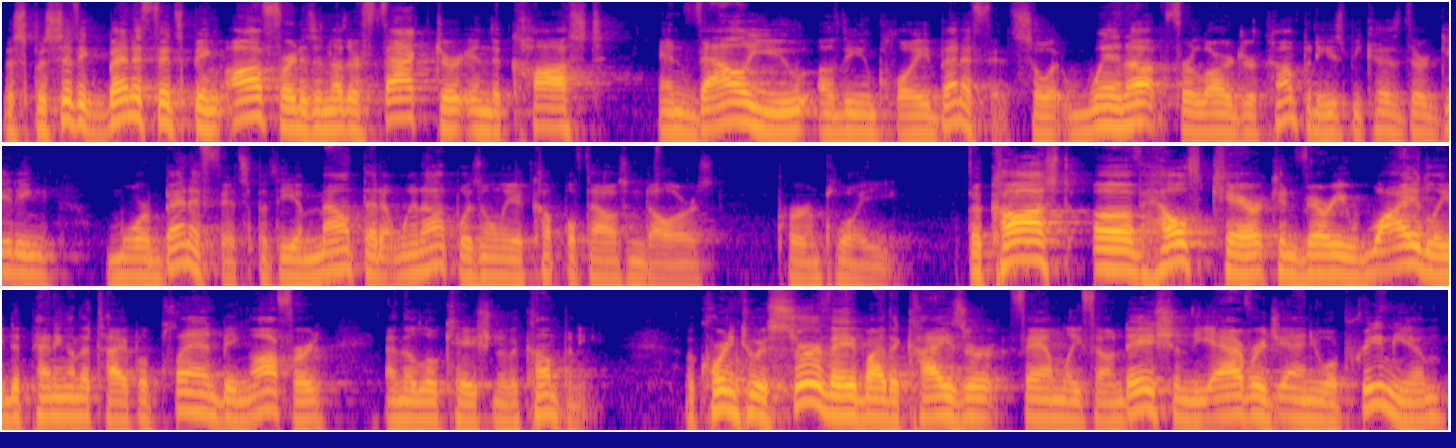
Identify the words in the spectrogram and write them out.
The specific benefits being offered is another factor in the cost and value of the employee benefits. So it went up for larger companies because they're getting more benefits, but the amount that it went up was only a couple thousand dollars per employee. The cost of health care can vary widely depending on the type of plan being offered and the location of the company. According to a survey by the Kaiser Family Foundation, the average annual premium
